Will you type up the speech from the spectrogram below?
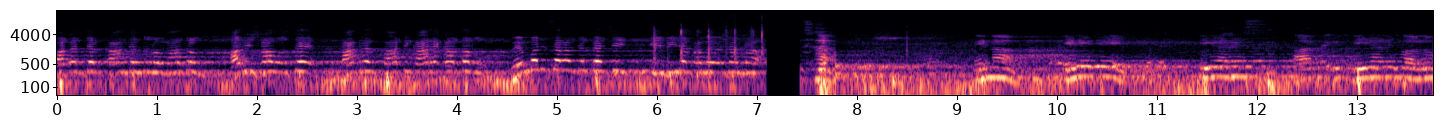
పటంచర్ కాన్సెన్స్లో మాత్రం హరీష్ రావు వస్తే కాంగ్రెస్ పార్టీ కార్యకర్తలు వెంబడిస్తారని చెప్పేసి ఈ మీడియా సమావేశంలో నిన్న ఏదైతే టీఆర్ఎస్ ఆర్ టీఆర్ఎస్ వాళ్ళు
